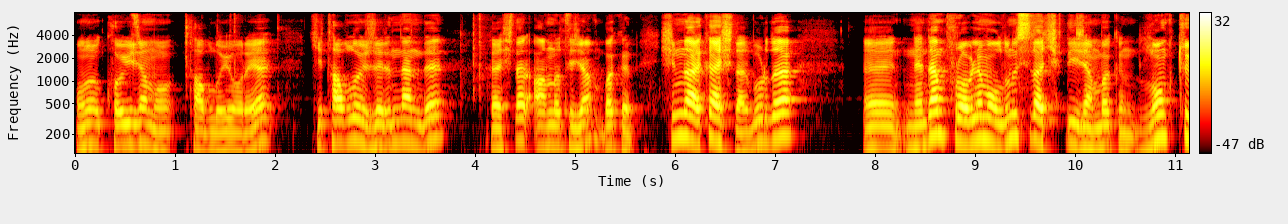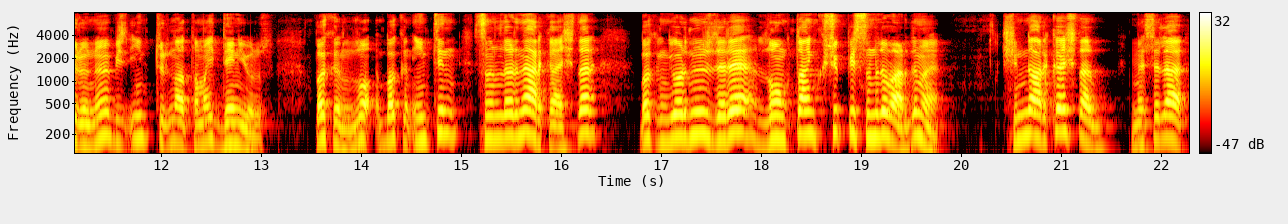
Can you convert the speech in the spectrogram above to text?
Onu koyacağım o tabloyu oraya. Ki tablo üzerinden de arkadaşlar anlatacağım. Bakın şimdi arkadaşlar burada e, neden problem olduğunu size açıklayacağım. Bakın long türünü biz int türüne atamayı deniyoruz. Bakın lo- bakın int'in sınırları ne arkadaşlar? Bakın gördüğünüz üzere long'dan küçük bir sınırı var değil mi? Şimdi arkadaşlar mesela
